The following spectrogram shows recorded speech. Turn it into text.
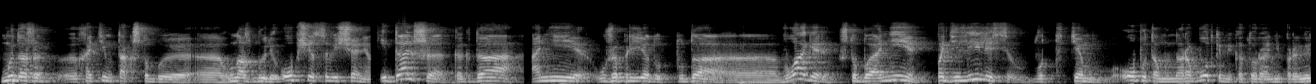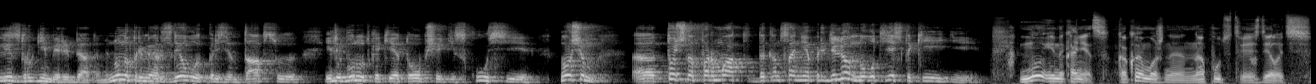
Мы даже э, хотим так, чтобы э, у нас были общие совещания. И дальше, когда они уже приедут туда э, в лагерь, чтобы они поделились вот тем опытом и наработками, которые они провели с другими ребятами. Ну, например, сделают презентацию или будут какие-то общие дискуссии. Ну, в общем, э, Точно формат до конца не определен, но вот есть такие идеи. Ну и, наконец, какое можно напутствие сделать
